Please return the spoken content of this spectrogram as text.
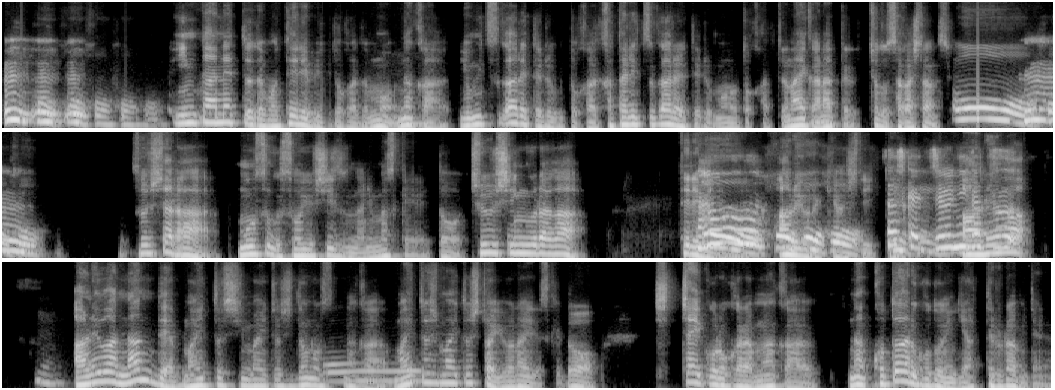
うんほうほううんうんほうほうほインターネットでもテレビとかでも、なんか読み継がれてるとか、語り継がれてるものとかってないかなってちょっと探したんですよ。おお、うそしたら、もうすぐそういうシーズンになりますけれど、中心蔵がテレビあにーあるような気がしていて、確かに12月。あれは、なんで毎年毎年、どの、なんか毎年毎年とは言わないですけど、ちっちゃい頃からなんか、なんかことあることにやってるなみたいな。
